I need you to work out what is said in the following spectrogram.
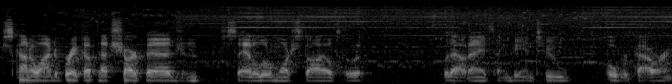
Just kind of wanted to break up that sharp edge and just add a little more style to it without anything being too overpowering.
